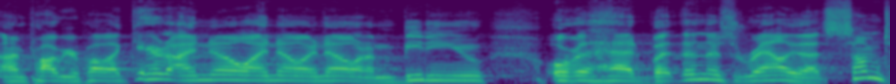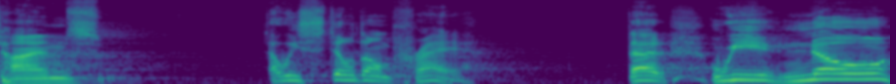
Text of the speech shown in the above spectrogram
I'm probably, you're probably like, Garet, I know, I know, I know, and I'm beating you over the head. But then there's the reality that sometimes that we still don't pray that we know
